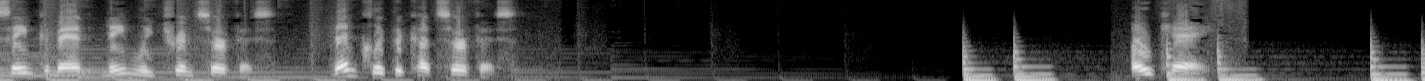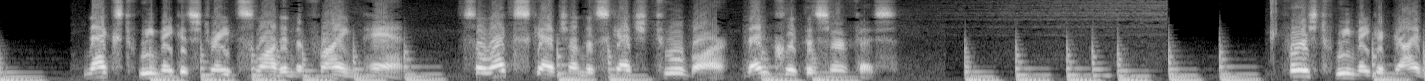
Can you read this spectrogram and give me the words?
Same command, namely trim surface. Then click the cut surface. OK. Next, we make a straight slot in the frying pan. Select sketch on the sketch toolbar, then click the surface. First, we make a guide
